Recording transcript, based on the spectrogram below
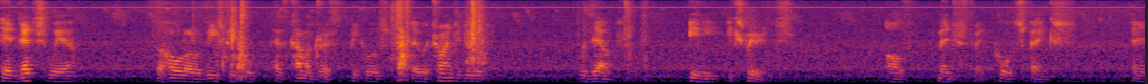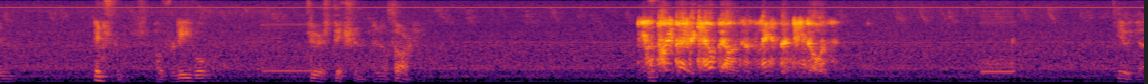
And that's where the whole lot of these people have come adrift because they were trying to do it without any experience of magistrate courts, banks and instruments of legal jurisdiction and authority. Your prepaid account balance is less than ten dollars. Here we go.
